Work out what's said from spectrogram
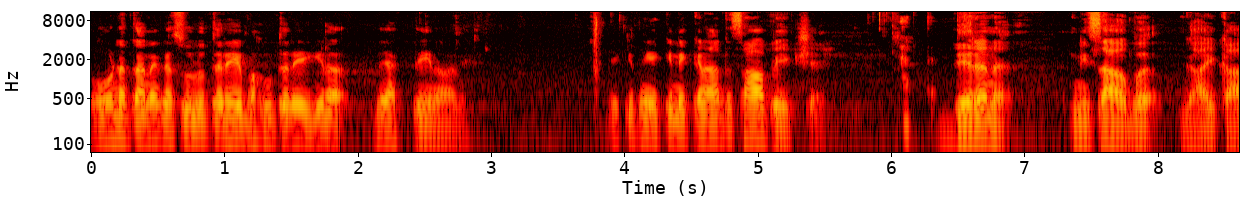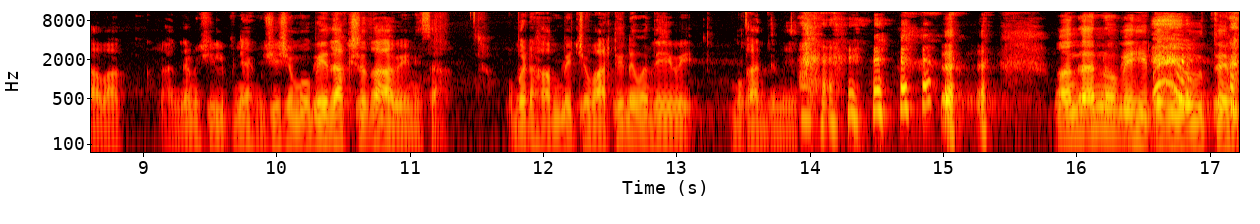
ඕන තැනක සුළුතරේ බහුතරය කියලා දෙයක් තියෙනවානේ ඒක ඉතින් එකිනෙකනාට සාපේක්ෂයි ඇත්ත. නිසා ඔබ ගායිකාවක් රංගන ශිල්පිනියක් විශේෂම ඔබේ දක්ෂතාවය නිසා. ඔබට හම්බෙච්ච වටිනම දේවේ මොකක්ද මේ මන් දන්න ඔබේ හිතකිව උත්තරේ.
